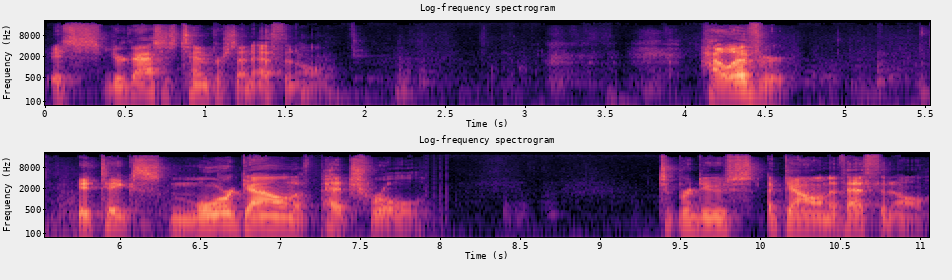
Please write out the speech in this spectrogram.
it's your gas is ten percent ethanol. However, it takes more gallon of petrol to produce a gallon of ethanol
